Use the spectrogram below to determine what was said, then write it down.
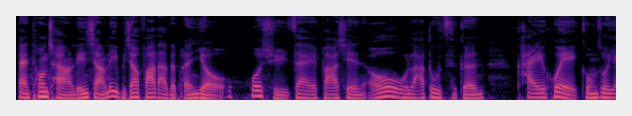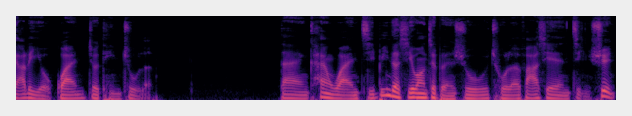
但通常联想力比较发达的朋友，或许在发现哦拉肚子跟开会工作压力有关，就停住了。但看完《疾病的希望》这本书，除了发现警讯，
